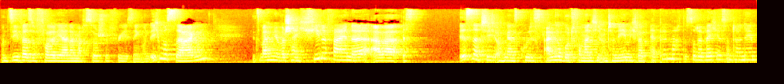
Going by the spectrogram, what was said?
Und sie war so voll, ja, dann mach Social Freezing. Und ich muss sagen, jetzt machen mir wahrscheinlich viele Feinde, aber es ist natürlich auch ein ganz cooles Angebot von manchen Unternehmen. Ich glaube, Apple macht es oder welches Unternehmen?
